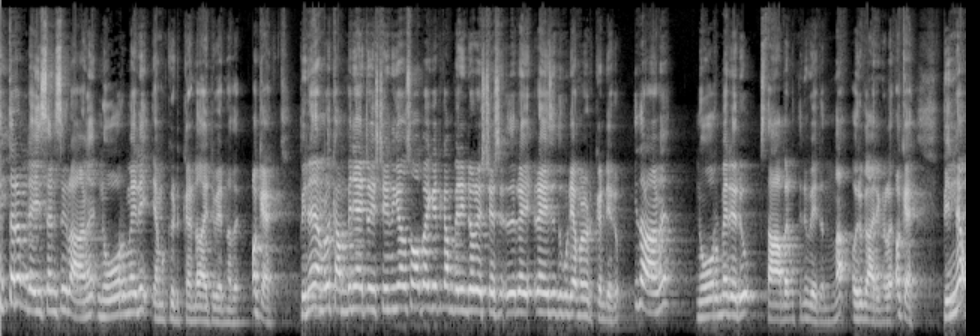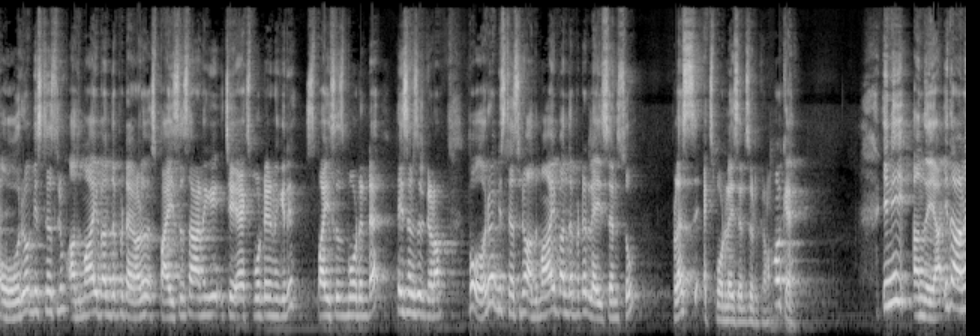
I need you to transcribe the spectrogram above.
ഇത്തരം ലൈസൻസുകളാണ് നോർമലി നമുക്ക് എടുക്കേണ്ടതായിട്ട് വരുന്നത്. ഓക്കെ പിന്നെ നമ്മൾ കമ്പനിയായിട്ട് രജിസ്റ്റർ ചെയ്യണമെങ്കിൽ സ്വാഭാവികമായിട്ട് കമ്പനീന്റെ രജിസ്ട്രേഷൻ ലൈസൻസ് കൂടി നമ്മൾ എടുക്കേണ്ടി വരും. ഇതാണ് നോർമൽ ഒരു സ്ഥാപനത്തിന് വരുന്ന ഒരു കാര്യങ്ങൾ. ഓക്കെ പിന്നെ ഓരോ ബിസിനസ്സിനും അതുമായി ബന്ധപ്പെട്ട നമ്മൾ സ്പൈസസ് ആണെങ്കിൽ എക്സ്പോർട്ട് ചെയ്യണമെങ്കിൽ സ്പൈസസ് ബോർഡിന്റെ ലൈസൻസ് എടുക്കണം. അപ്പോൾ ഓരോ ബിസിനസ്സിനും അതുമായി ബന്ധപ്പെട്ട ലൈസൻസും പ്ലസ് എക്സ്പോർട്ട് ലൈസൻസ് എടുക്കണം. ഓക്കെ ഇനി എന്ത് ചെയ്യുക ഇതാണ്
